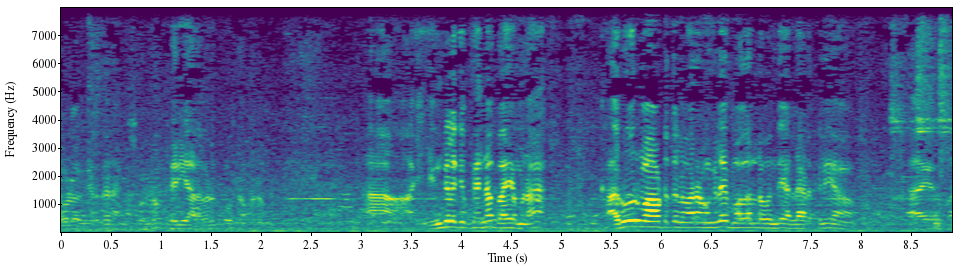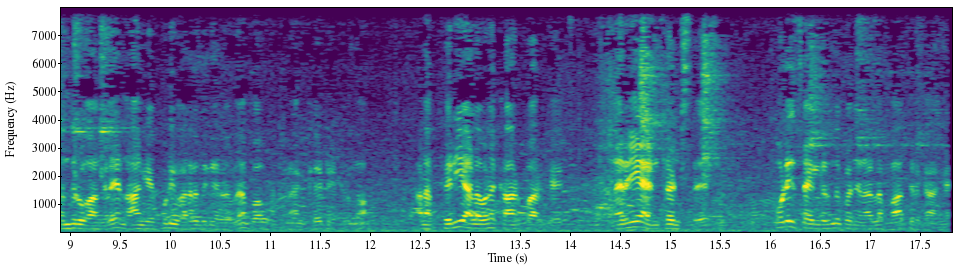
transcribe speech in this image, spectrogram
எவ்வளோங்கிறத நாங்கள் சொல்கிறோம் பெரிய அளவில் கூட்டம் வரும். எங்களுக்கு இப்போ என்ன பயம்னா கரூர் மாவட்டத்தில் வரவங்களே முதல்ல வந்து எல்லா இடத்துலையும் ஆஹ், வந்துருவாங்களே. நாங்கள் எப்படி வர்றதுங்கிறத தான் நாங்கள் கேட்டுட்டு இருந்தோம். ஆனால் பெரிய அளவில் கார் பார்க்கு நிறைய என்ட்ரன்ஸு போலீஸ் சைட்லேருந்து கொஞ்சம் நல்லா பார்த்துருக்காங்க.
